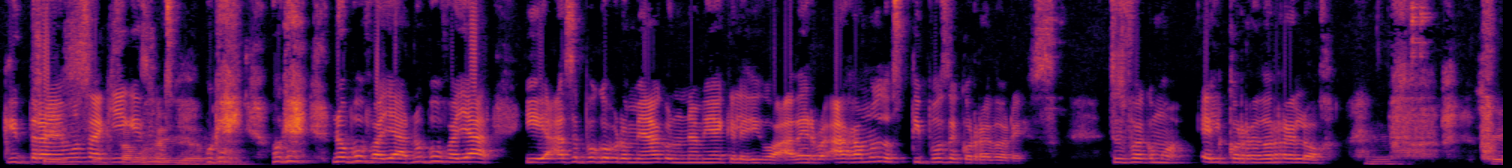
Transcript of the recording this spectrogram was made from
que traemos sí, aquí que decimos, ok, ok, no puedo fallar, no puedo fallar. Y hace poco bromeaba con una amiga que le digo, a ver, hagamos los tipos de corredores. Entonces fue como el corredor reloj. Sí,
